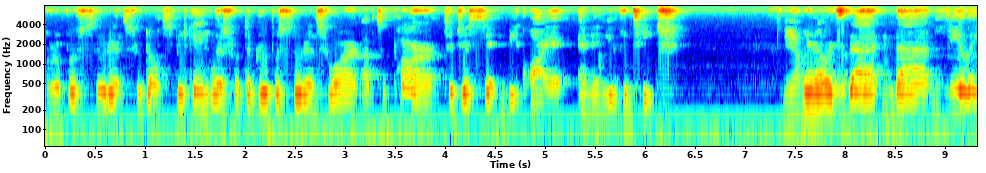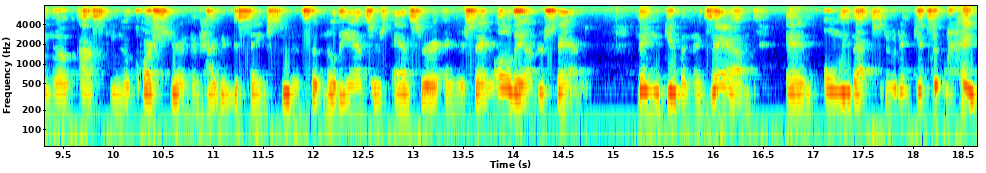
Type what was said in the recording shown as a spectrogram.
group of students who don't speak English with the group of students who aren't up to par to just sit and be quiet, and then you can teach. Yeah. You know, it's that mm-hmm. that feeling of asking a question and having the same students that know the answers answer it, and you're saying, "Oh, they understand." Then you give an exam, and only that student gets it right,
